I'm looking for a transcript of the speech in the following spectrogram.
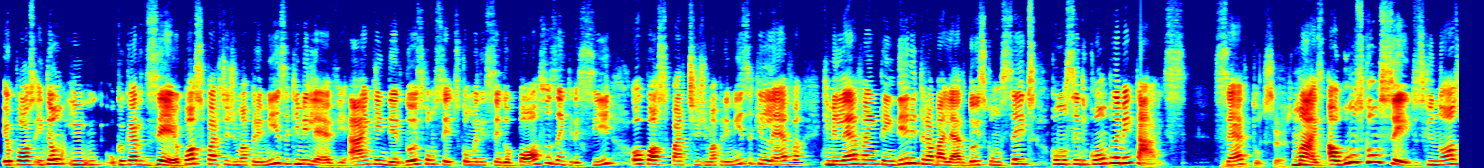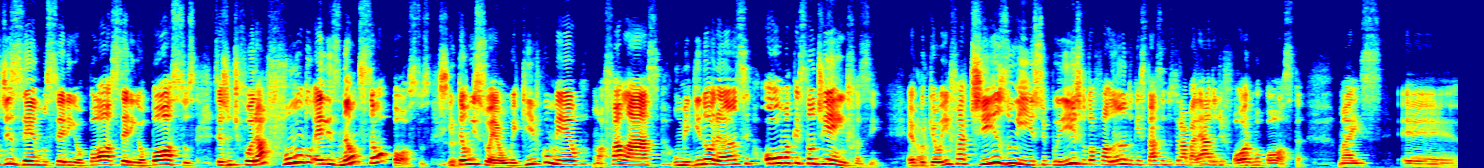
eu posso. Então, em- o que eu quero dizer, é, eu posso partir de uma premissa que me leve a entender dois conceitos como eles sendo opostos entre si, ou posso partir de uma premissa que leva, que me leva a entender e trabalhar dois conceitos como sendo complementares. Certo? Certo. Mas alguns conceitos que nós dizemos serem opostos, serem opostos, se a gente for a fundo, eles não são opostos. Certo. Então isso é um equívoco meu, uma falácia, uma ignorância ou uma questão de ênfase. É Tá. porque eu enfatizo isso e por isso eu tô falando que está sendo trabalhado de forma oposta. Mas é,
